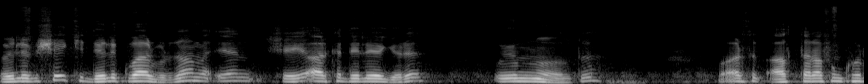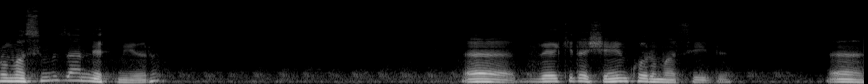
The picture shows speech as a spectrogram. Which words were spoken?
öyle bir şey ki delik var burada ama en şeyi arka deliğe göre uyumlu oldu. Bu artık alt tarafın koruması mı zannetmiyorum. He, belki de şeyin korumasıydı. He.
